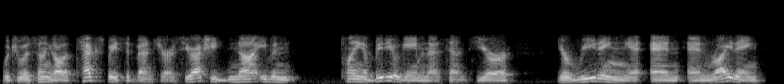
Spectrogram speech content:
which was something called a text-based adventure. So you're actually not even playing a video game in that sense. You're you're reading and and writing.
